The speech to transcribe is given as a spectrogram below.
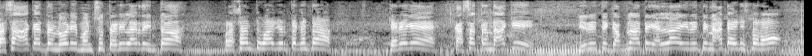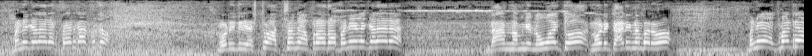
ಕಸ ಹಾಕದ ನೋಡಿ ಮನ್ಸು ತಡಿಲಾರ್ದೆ ಇಂಥ ಪ್ರಶಾಂತವಾಗಿರ್ತಕ್ಕಂಥ ಕೆರೆಗೆ ಕಸ ತಂದು ಹಾಕಿ ಈ ರೀತಿ ಗಬ್ನಾಟ ಎಲ್ಲ ಈ ರೀತಿ ನಾಟ ಹಿಡಿಸ್ತಾರೆ. ಗೆಳೆಯರ ಸೈಡ್ಗೆ ಹಾಕ್ಬಿಟ್ಟು ನೋಡಿದ್ದು ಎಷ್ಟು ಅಕ್ಷಮ್ಯ ಅಪರಾಧ. ಬನ್ನಿ ಇಲ್ಲ ಗೆಳೆಯರ. ನಾನ್ ನಮಗೆ ನೋವಾಯ್ತು. ನೋಡಿ ಗಾಡಿ ನಂಬರು. ಬನ್ನಿ ಯಜಮಾನ್ರೆ.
